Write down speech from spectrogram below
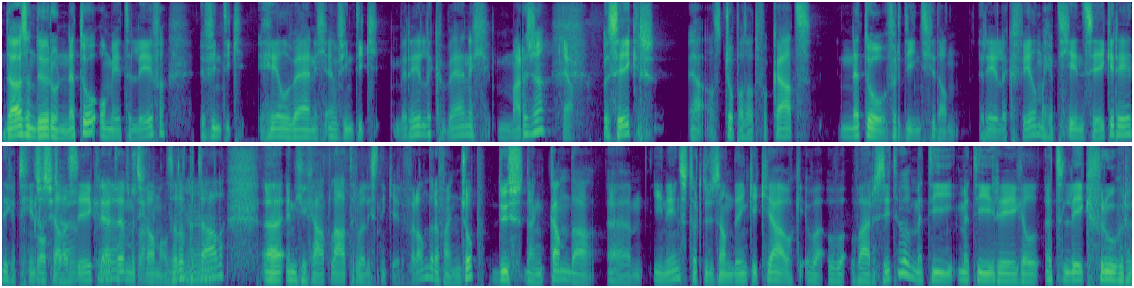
1000 euro netto om mee te leven vind ik heel weinig en vind ik redelijk weinig marge. Ja. Zeker ja, als job als advocaat, netto verdient je dan redelijk veel, maar je hebt geen zekerheden, je hebt geen Klopt, sociale ja. zekerheid, Ja, hè, moet je allemaal zelf betalen. Eh, en je gaat later wel eens een keer veranderen van job, dus dan kan dat ehm ineenstorten. Dus dan denk ik, ja, oké, wa- wa- waar zitten we met die, met die regel? Het leek vroeger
